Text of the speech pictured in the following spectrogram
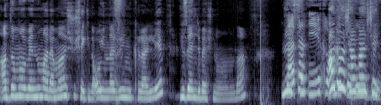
Adımı ve numaramı şu şekilde oyunların krali 155 numaramda. Neyse. Zaten iyi kabul Arkadaşlar ben şey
